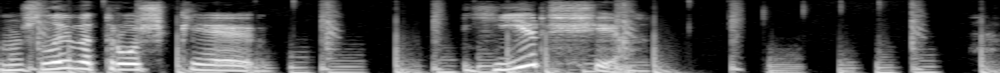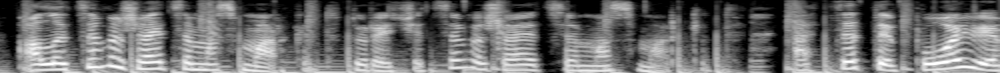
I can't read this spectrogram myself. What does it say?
можливо, трошки гірші. Але це вважається мас-маркет. До речі, це вважається мас-маркет. А це типові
